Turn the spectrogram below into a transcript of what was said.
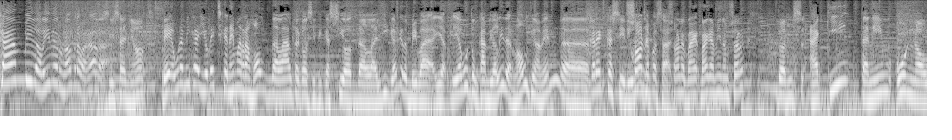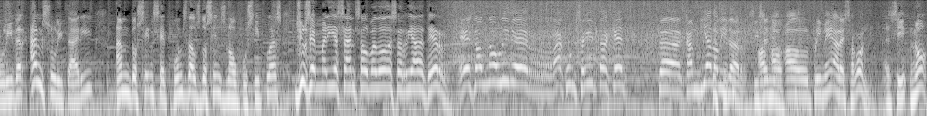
Canvi de líder una altra vegada. Sí, senyor. Bé, una mica jo veig que anem a remolc de l'altra classificació de la Lliga, que també va, hi, ha, hi ha hagut un canvi de líder, no?, últimament. Eh, Crec que sí, diumenge sona, passat. Sona, va, vagament em sona. Doncs aquí tenim un nou líder en solitari amb 207 punts dels 209 possibles. Josep Maria Sant Salvador de Sarrià de Ter. És el nou líder. Ha aconseguit aquest eh, canviar de líder. Sí, senyor. El, el, el primer ara és segon. Eh, Sí, no,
